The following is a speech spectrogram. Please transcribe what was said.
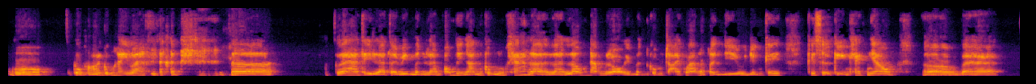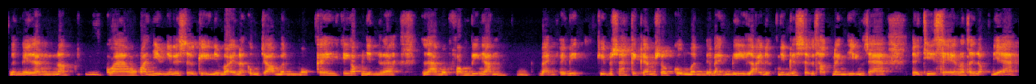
Ồ, câu hỏi cũng hay quá. uh, ra thì là tại vì mình làm phóng viên ảnh cũng khá là là lâu năm rồi mình cũng trải qua rất là nhiều những cái cái sự kiện khác nhau uh, và mình nghĩ rằng nó qua quá nhiều những cái sự kiện như vậy nó cũng cho mình một cái cái góc nhìn là là một phóng viên ảnh bạn phải biết kiểm soát cái cảm xúc của mình để bạn ghi lại được những cái sự thật đang diễn ra để chia sẻ nó tới độc giả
